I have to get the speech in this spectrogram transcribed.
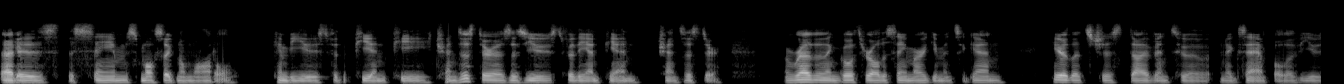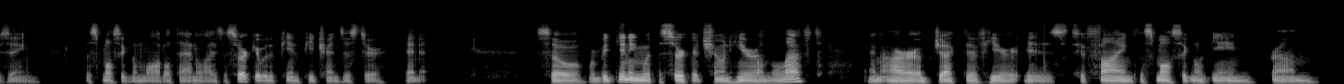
That is, the same small signal model can be used for the PNP transistor as is used for the NPN transistor. Rather than go through all the same arguments again, here let's just dive into an example of using the small signal model to analyze a circuit with a PNP transistor in it. So we're beginning with the circuit shown here on the left, and our objective here is to find the small signal gain from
